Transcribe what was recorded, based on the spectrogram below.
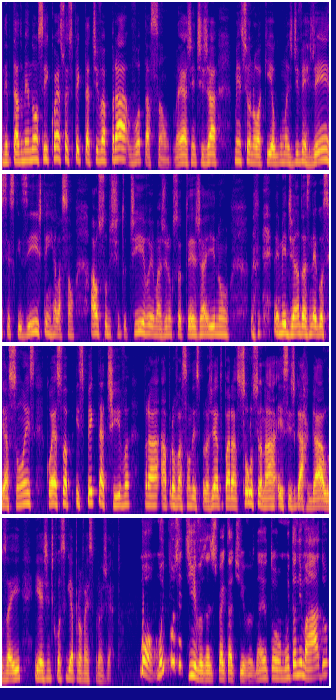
Deputado Mendonça, e qual é a sua expectativa para a votação? Né? A gente já mencionou aqui algumas divergências que existem em relação ao substitutivo. Eu imagino que o senhor esteja aí num, mediando as negociações. Qual é a sua expectativa para a aprovação desse projeto, para solucionar esses gargalos aí e a gente conseguir aprovar esse projeto? Bom, muito positivas as expectativas. Né? Eu estou muito animado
